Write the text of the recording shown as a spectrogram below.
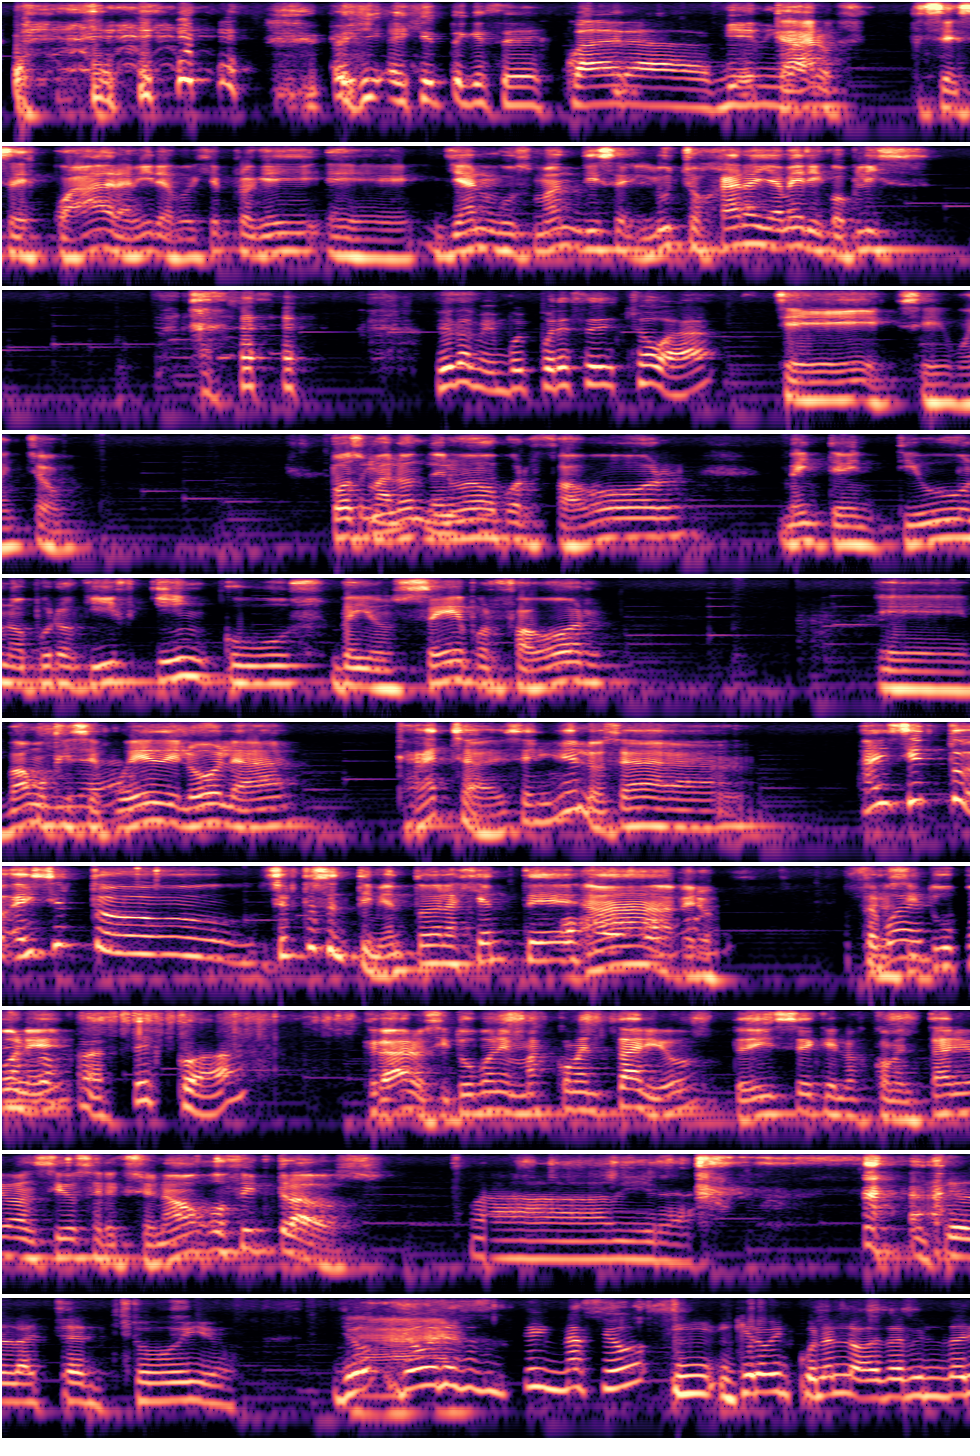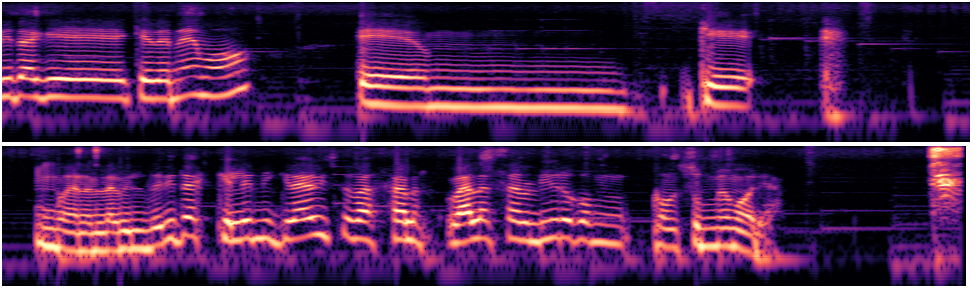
hay, hay gente que se descuadra bien y Claro, se, se escuadra, mira, por ejemplo, aquí eh, Jan Guzmán dice, Lucho Jara y Américo, please. Yo también voy por ese show, ¿ah? Sí, sí, buen show. Post Oye, Malone de nuevo, por favor. 2021, puro GIF. Incubus, Beyoncé, por favor. Eh, vamos que se puede, Lola. Cacha, ese nivel, o sea. Hay cierto, hay cierto, cierto sentimiento de la gente. Ojo, ah, ojo. pero, pero si tú pones, Francisco, ¿ah? claro, si tú pones más comentarios, te dice que los comentarios han sido seleccionados o filtrados. Ah, mira. Quiero la chanchullo. Yo, Ah. yo en ese sentido, Ignacio, y, y quiero vincularlo a otra pildorita que, que tenemos, em, que, bueno, la pildorita es que Lenny Kravitz va a, va a lanzar un libro con, con sus memorias.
